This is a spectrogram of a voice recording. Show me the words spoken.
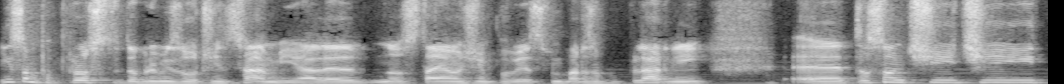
nie są po prostu dobrymi złoczyńcami, ale no, stają się powiedzmy bardzo popularni, e, to są ci, ci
